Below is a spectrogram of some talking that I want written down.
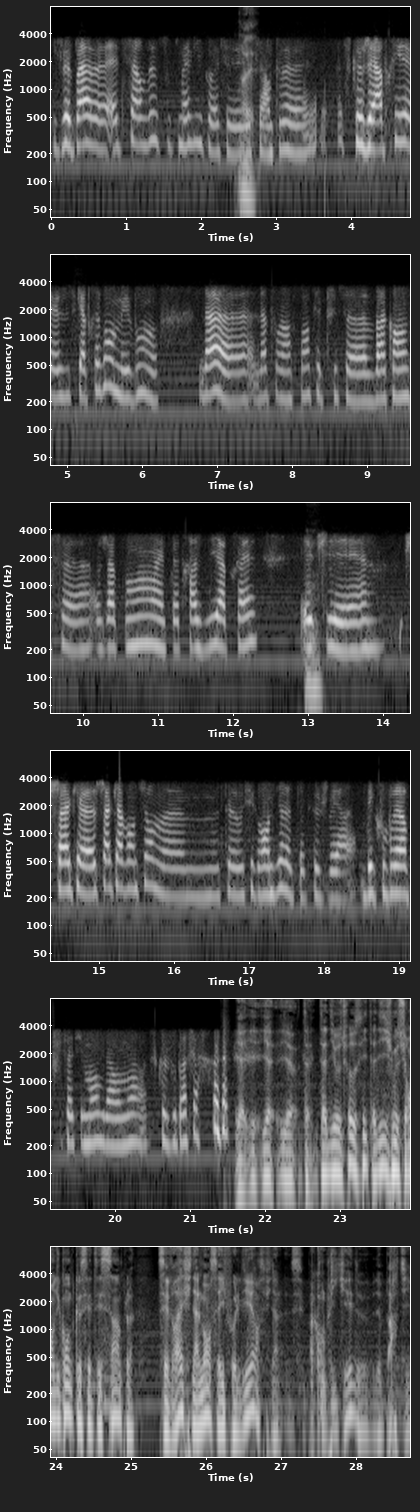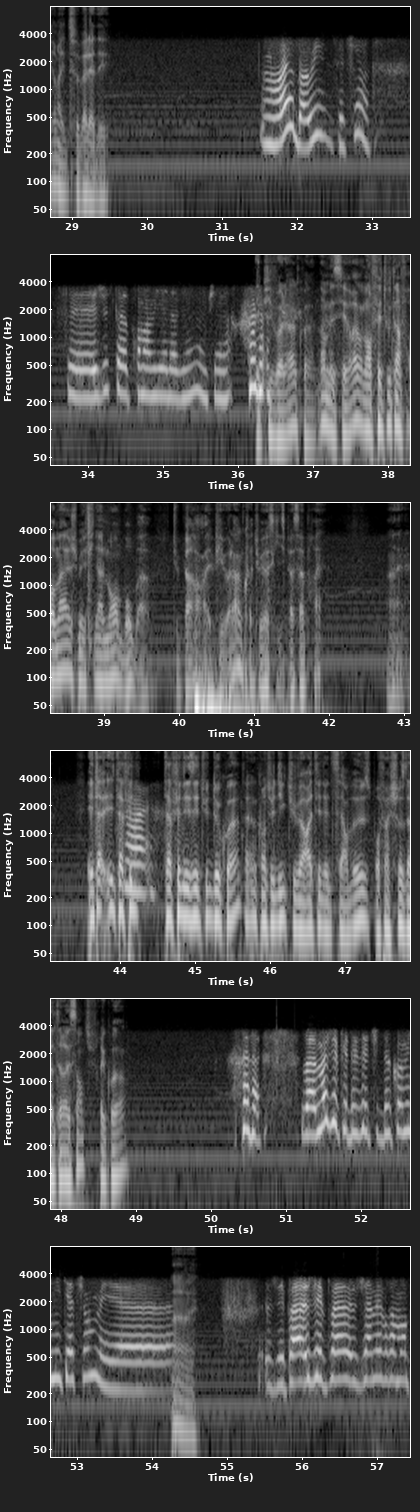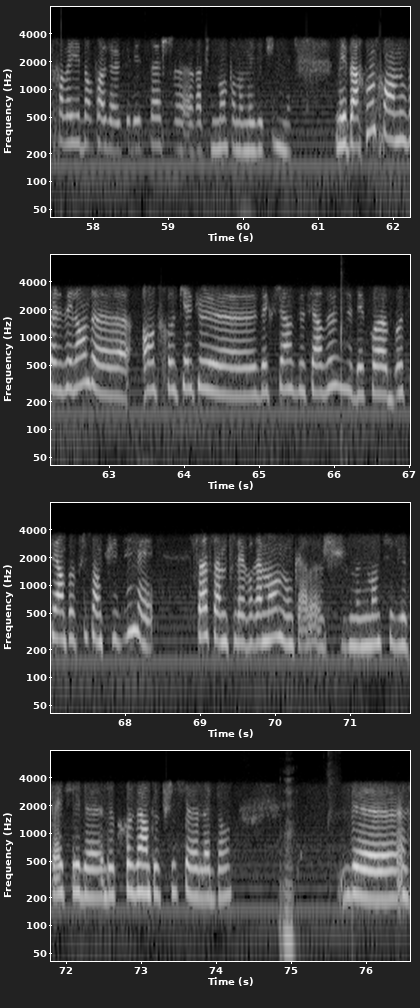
je vais pas euh, être serveuse toute ma vie, quoi. C'est Ouais. un peu euh, ce que j'ai appris jusqu'à présent. Mais bon, là, là, pour l'instant, c'est plus vacances au Japon et peut-être Asie après. Et Mm. puis, chaque, euh, chaque aventure me, me fait aussi grandir et peut-être que je vais euh, découvrir plus facilement au bout d'un moment ce que je voudrais faire. Il y a- il y a- il y a- t'as- T'as dit autre chose aussi, t'as dit je me suis rendu compte que c'était simple. C'est vrai finalement, ça il faut le dire, c'est pas compliqué de, de partir et de se balader. Ouais, bah oui, c'est sûr. C'est juste euh, prendre un billet d'avion et puis voilà. Et puis voilà quoi. Non mais c'est vrai, on en fait tout un fromage, mais finalement, bon bah tu pars et puis voilà quoi, tu vois ce qui se passe après. Ouais. Et t'as fait, Ouais. t'as fait des études de quoi Quand tu dis que tu veux arrêter d'être serveuse pour faire quelque chose d'intéressant, tu ferais quoi? Bah moi j'ai fait des études de communication, mais euh, ah ouais. j'ai pas, j'ai pas jamais vraiment travaillé dans. Enfin, j'avais fait des stages euh, rapidement pendant mes études, mais, mais par contre en Nouvelle-Zélande, euh, entre quelques expériences de serveuse, j'ai des fois bossé un peu plus en cuisine et ça, ça me plaît vraiment. Donc euh, je me demande si je vais pas essayer de, de creuser un peu plus euh, là-dedans. De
